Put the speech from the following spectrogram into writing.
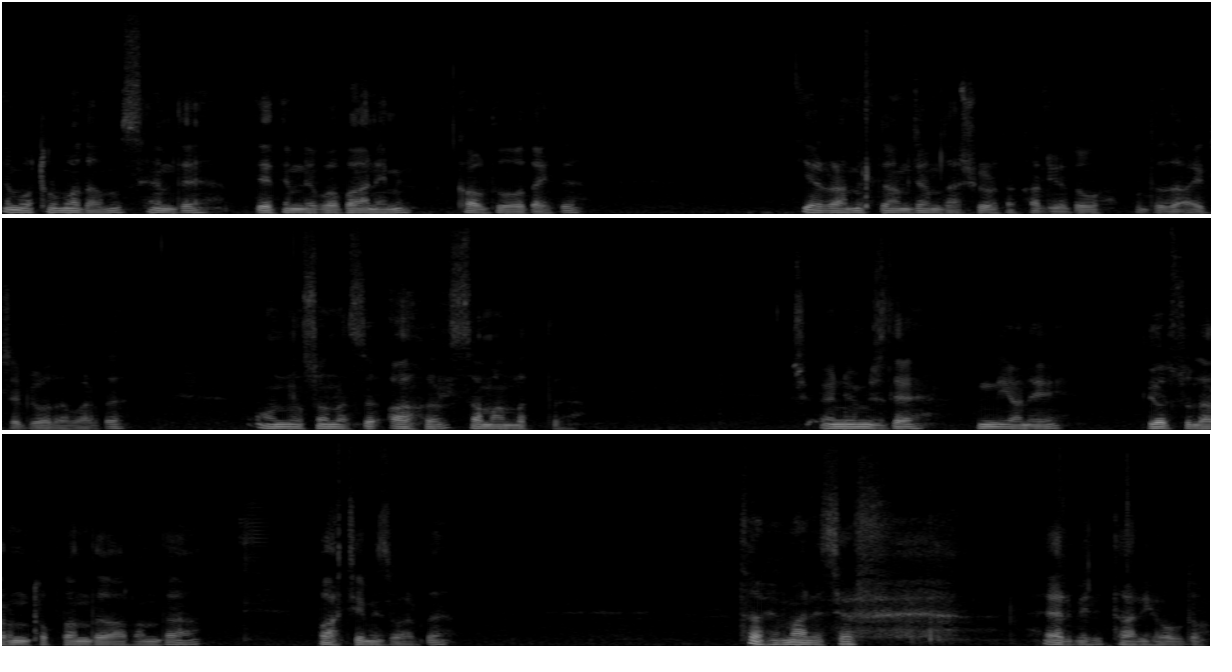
hem oturma odamız hem de dedemle babaannemin kaldığı odaydı. Diğer rahmetli amcam da şurada kalıyordu. Burada da ayrıca bir oda vardı. Ondan sonrası ahır, samanlıktı. Şu önümüzde yani göl sularının toplandığı alanda bahçemiz vardı. Tabi maalesef her biri tarih oldu.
